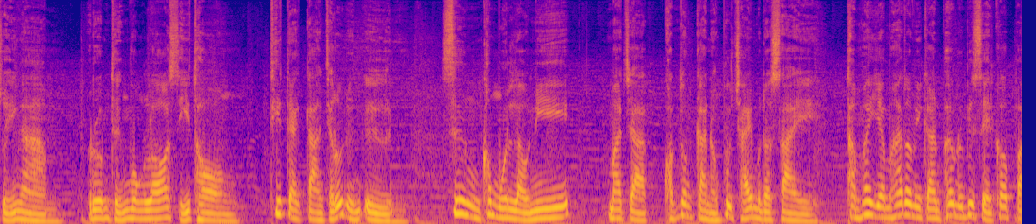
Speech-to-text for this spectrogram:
สวยงาม รวมถึงวงล้อสีทองที่แตกต่างจากรุ่นอื่น ๆ ซึ่งข้อมูลเหล่านี้ มาจากความต้องการของผู้ใช้มอเตอร์ไซค์ทำให้ยามาฮ่าต้องมีการเพิ่มรุ่นพิเศษเข้าไป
